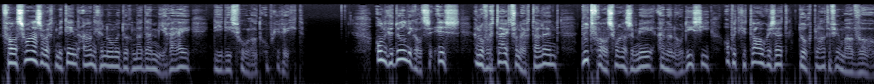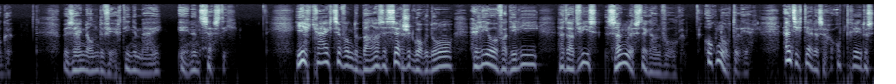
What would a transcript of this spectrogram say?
Françoise werd meteen aangenomen door Madame Mireille, die die school had opgericht. Ongeduldig als ze is en overtuigd van haar talent, doet Françoise mee aan een auditie op het getouw gezet door platenfirma Vogue. We zijn dan de 14e mei 61. Hier krijgt ze van de basis Serge Gordon en Leo Vadili het advies zangles te gaan volgen, ook notenleer, en zich tijdens haar optredens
